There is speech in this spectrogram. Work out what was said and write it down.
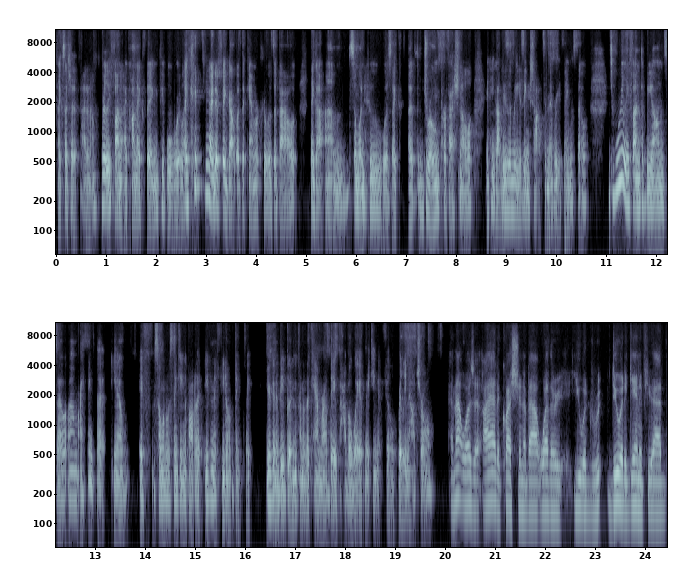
like such a, I don't know, really fun, iconic thing. People were like trying to figure out what the camera crew was about. They got um, someone who was like a drone professional and he got these amazing shots and everything. So it's really fun to be on. So um, I think that, you know, if someone was thinking about it, even if you don't think like you're going to be good in front of the camera, they have a way of making it feel really natural. And that was it. I had a question about whether you would re- do it again if you had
